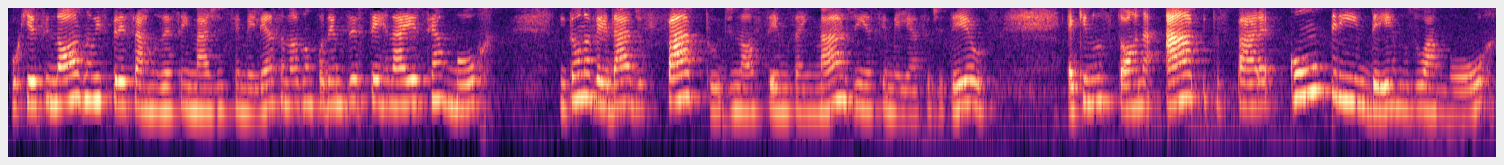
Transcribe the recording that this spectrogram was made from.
Porque se nós não expressarmos essa imagem e semelhança, nós não podemos externar esse amor. Então, na verdade, o fato de nós sermos a imagem e a semelhança de Deus é que nos torna aptos para compreendermos o amor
